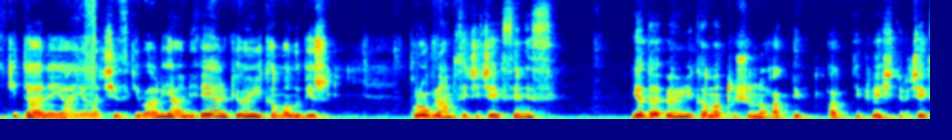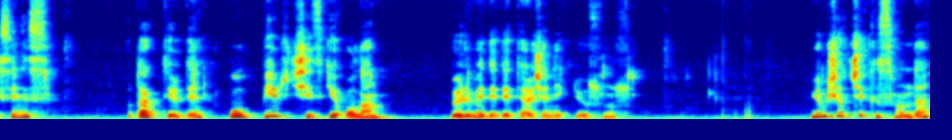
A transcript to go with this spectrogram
iki tane yan yana çizgi var. Yani eğer ki ön yıkamalı bir program seçecekseniz ya da ön yıkama tuşunu aktif, aktifleştirecekseniz bu takdirde bu bir çizgi olan bölüme de deterjan ekliyorsunuz. Yumuşatıcı kısmında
